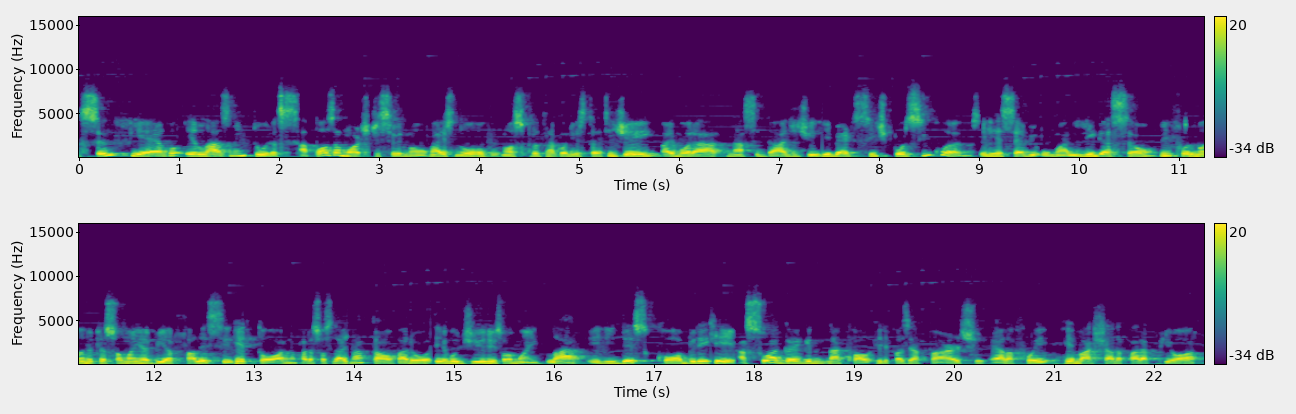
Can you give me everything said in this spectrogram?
San Fierro e Las Venturas. Após a morte de seu irmão mais novo, nosso protagonista CJ vai morar na cidade de Liberty City por cinco anos. Ele recebe uma ligação informando que a sua mãe havia falecido. Retorna para sua cidade natal, para o enterro de sua mãe. Lá, ele descobre que a sua gangue na qual ele fazia parte, ela foi rebaixada para a pior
